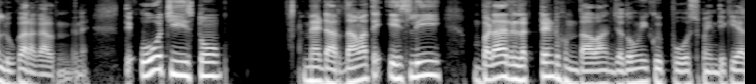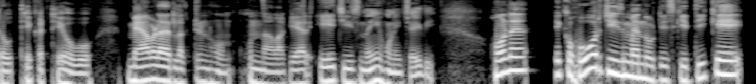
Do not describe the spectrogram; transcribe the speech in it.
ਘੱਲੂ ਘਾਰਾ ਕਰ ਦਿੰਦੇ ਨੇ। ਤੇ ਉਹ ਚੀਜ਼ ਤੋਂ ਮੈਂ ਡਰਦਾ ਵਾਂ ਤੇ ਇਸ ਲਈ ਬੜਾ ਰਿਲੈਕਟੈਂਟ ਹੁੰਦਾ ਵਾਂ ਜਦੋਂ ਵੀ ਕੋਈ ਪੋਸਟ ਪੈਂਦੀ ਕਿ ਯਾਰ ਉੱਥੇ ਇਕੱਠੇ ਹੋਵੋ। ਮੈਂ ਬੜਾ ਰਿਲੈਕਟੈਂਟ ਹੁੰਦਾ ਵਾਂ ਕਿ ਯਾਰ ਇਹ ਚੀਜ਼ ਨਹੀਂ ਹੋਣੀ ਚਾਹੀਦੀ। ਹੁਣ ਇੱਕ ਹੋਰ ਚੀਜ਼ ਮੈਂ ਨੋਟਿਸ ਕੀਤੀ ਕਿ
